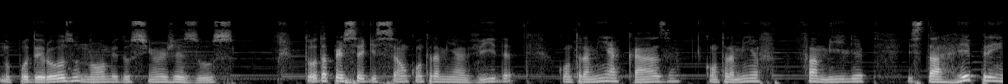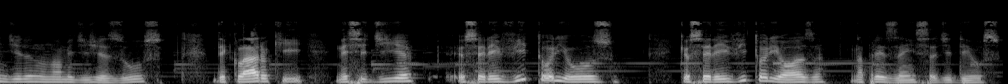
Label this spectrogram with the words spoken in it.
no poderoso nome do Senhor Jesus. Toda perseguição contra a minha vida, contra a minha casa, contra a minha família está repreendido no nome de Jesus. Declaro que nesse dia eu serei vitorioso, que eu serei vitoriosa na presença de Deus,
